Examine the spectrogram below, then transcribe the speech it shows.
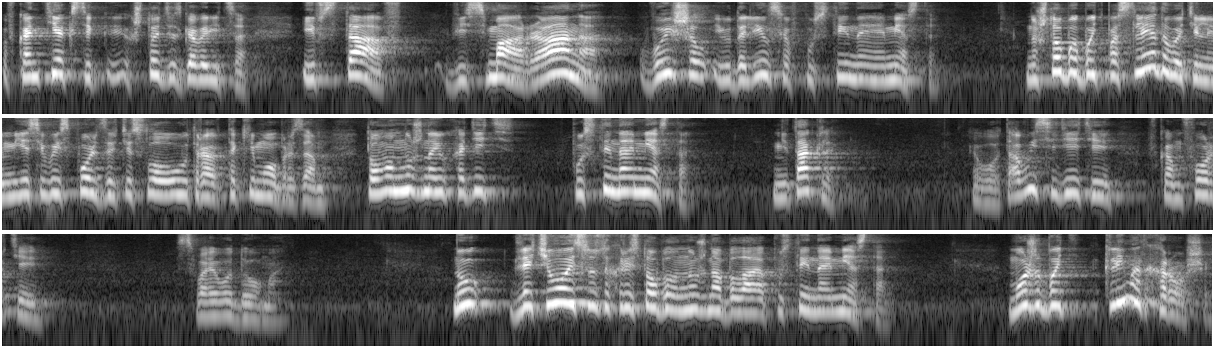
в контексте, что здесь говорится? «И встав весьма рано, вышел и удалился в пустынное место». Но чтобы быть последовательным, если вы используете слово «утро» таким образом, то вам нужно уходить в пустынное место. Не так ли? Вот. А вы сидите в комфорте своего дома. Ну, для чего Иисусу Христу было, нужно было пустынное место? Может быть, климат хороший?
